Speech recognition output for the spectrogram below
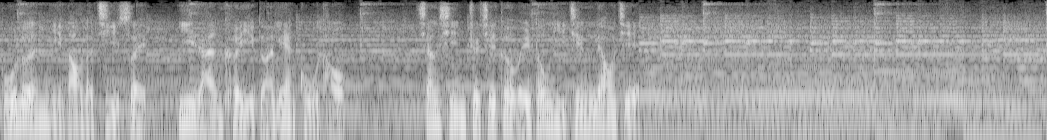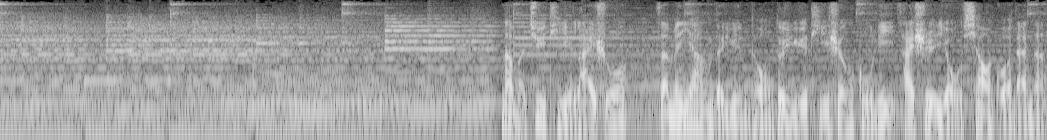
不论你到了几岁，依然可以锻炼骨头。相信这些各位都已经了解。那么具体来说，怎么样的运动对于提升骨力才是有效果的呢？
